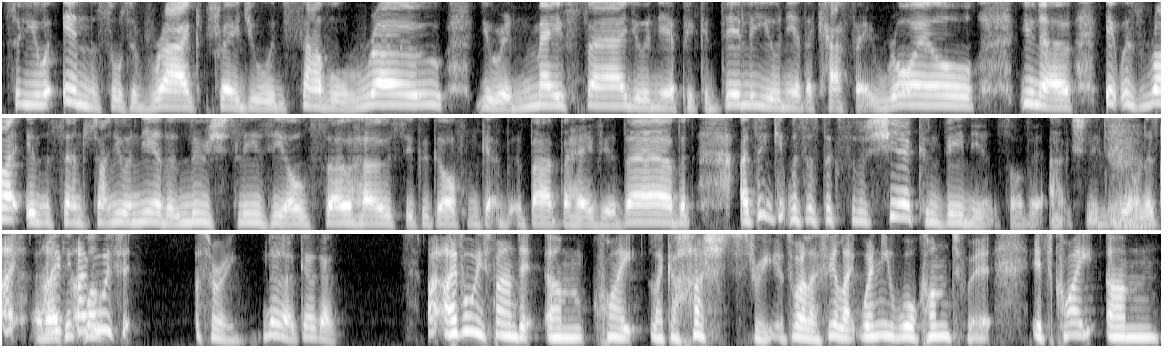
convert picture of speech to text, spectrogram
So you were in the sort of rag trade. You were in Savile Row. You were in Mayfair. You were near Piccadilly. You were near the Cafe Royal. You know, it was right in the centre of town. You were near the louche, sleazy old Soho, so you could go off and get a bit of bad behaviour there. But I think it was just the sort of sheer convenience of it, actually, to be honest. I, and I've, think I've one- always sorry. no, no, go, go. I- I've always found it um, quite like a hushed street as well. I feel like when you walk onto it, it's quite, um,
